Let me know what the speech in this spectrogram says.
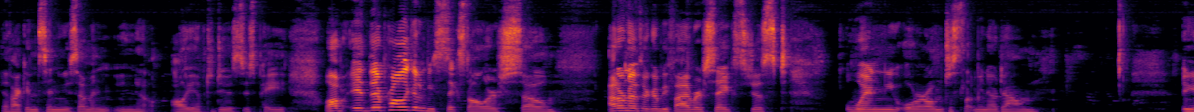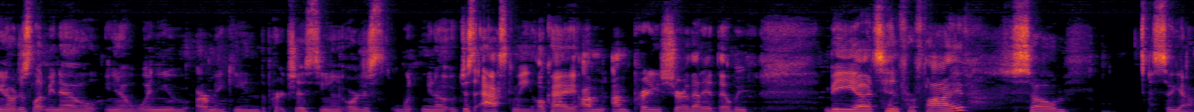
if I can send you some, and you know, all you have to do is just pay. Well, it, they're probably going to be six dollars. So I don't know if they're going to be five or six. Just when you order them, just let me know down. You know, just let me know. You know when you are making the purchase. You know, or just you know, just ask me. Okay, I'm I'm pretty sure that it they'll be be uh, ten for five. So so yeah.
